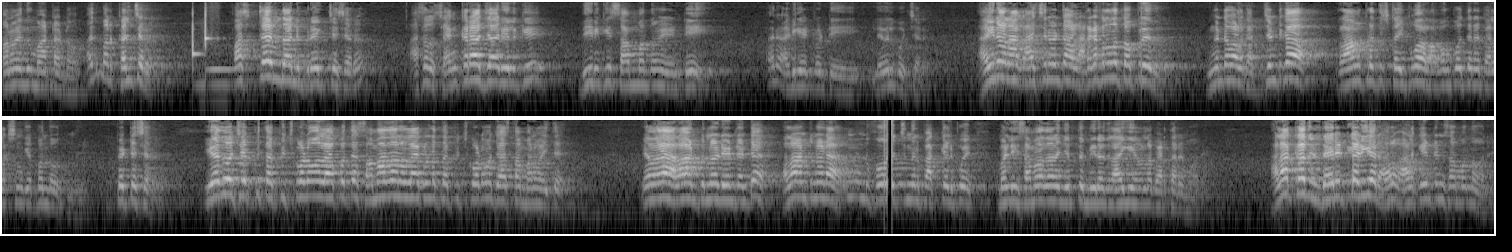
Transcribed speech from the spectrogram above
మనం ఎందుకు మాట్లాడడం? అది మన కల్చర్ ఫస్ట్ టైం దాన్ని బ్రేక్ చేశారు. అసలు శంకరాచార్యులకి దీనికి సంబంధం ఏంటి అని అడిగేటువంటి లెవెల్కి వచ్చారు. అయినా నాకు ఆశ్చర్యం అంటే వాళ్ళు అడగడంలో తప్పులేదు ఎందుకంటే వాళ్ళకి అర్జెంటుగా రామప్రతిష్ఠ అయిపోవాలి. అవ్వకపోతే రేపు ఎలక్షన్కి ఇబ్బంది అవుతుంది. పెట్టేశారు. ఏదో చెప్పి తప్పించుకోవడం లేకపోతే సమాధానం లేకుండా తప్పించుకోవడం చేస్తాం మనం అయితే ఏమయ్యా అలా అంటున్నాడు ఏంటంటే అలా అంటున్నాడా? నుండి ఫోన్ వచ్చిందని పక్క వెళ్ళిపోయి మళ్ళీ సమాధానం చెప్తే మీరు అది లాగి ఏమన్నా పెడతారేమో అని. అలా కాదు డైరెక్ట్గా అడిగారు. "అలా వాళ్ళకేంటండి సంబంధం? అని.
